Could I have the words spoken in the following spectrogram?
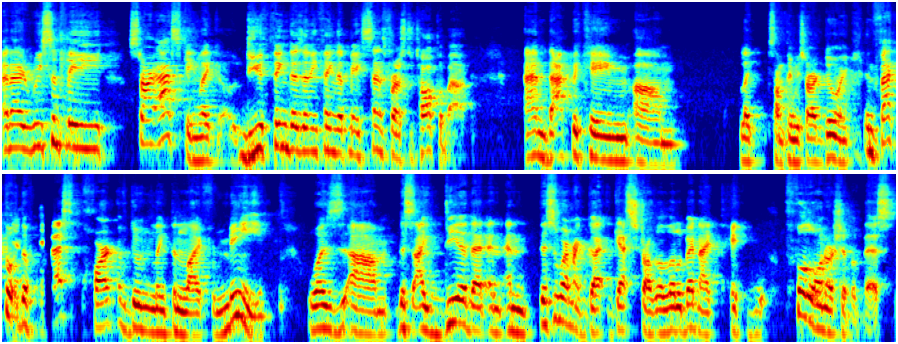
and I recently started asking, like, do you think there's anything that makes sense for us to talk about? And that became um, like something we started doing. In fact, the, yeah. the best part of doing LinkedIn Live for me was um, this idea that, and, and this is where my gut, guests struggle a little bit, and I take full ownership of this,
